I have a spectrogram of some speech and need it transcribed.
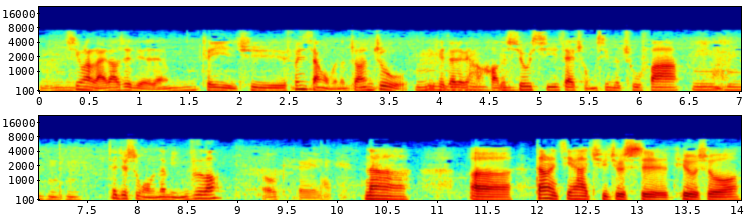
嗯、希望来到这里的人可以去分享我们的专注，嗯、也可以在这里好好的休息，嗯、再重新的出发。嗯嗯嗯嗯。这就是我们的名字喽。OK，那呃，当然接下去就是，譬如说，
